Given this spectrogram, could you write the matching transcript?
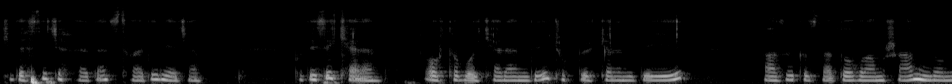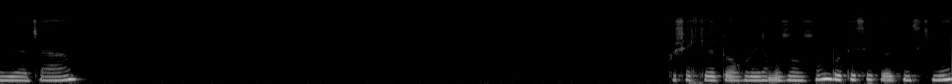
2 dəstə cəfərdən istifadə edəcəm. Burada isə kələm, orta boy kələmdir, çox böyük kələm deyil. Hazır qızlar doğramışam, indi onu yuyacağam. Bu şəkildə doğrayıram uzun-uzun. Burada isə gördüyünüz kimi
